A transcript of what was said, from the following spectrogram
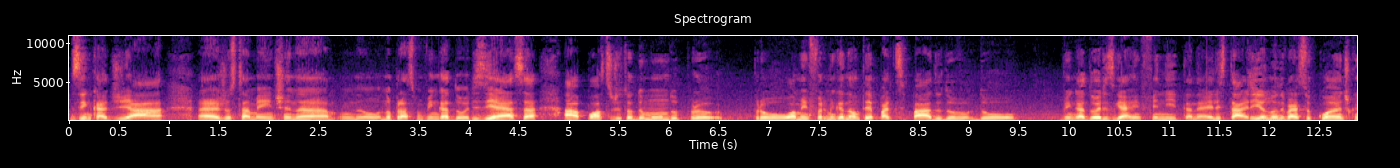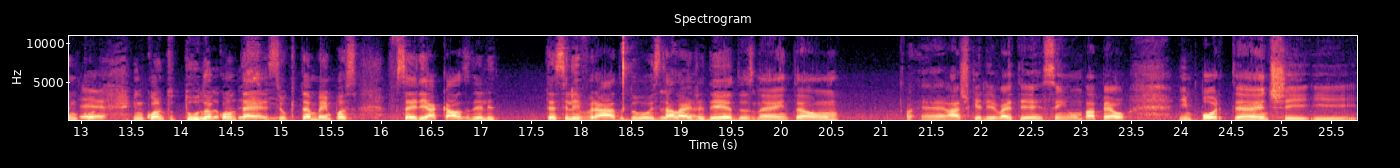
desencadear é, justamente na, no, no próximo Vingadores. E essa a aposta de todo mundo pro, pro Homem-Formiga não ter participado do, do Vingadores Guerra Infinita, né? Ele estaria Sim. no universo quântico enqu- É. enquanto tudo, Tudo acontece, acontecia. o que também seria a causa dele ter se livrado do estalar de estalar. dedos, né? Então, é, acho que ele vai ter sim um papel importante e,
